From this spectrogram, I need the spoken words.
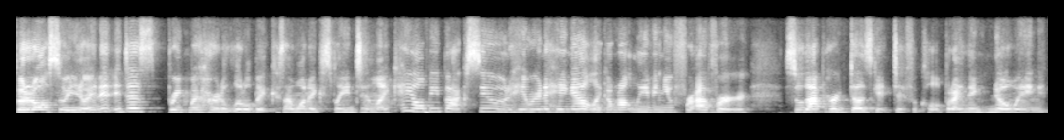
But it also, you know, and it, it does break my heart a little bit because I want to explain to him, like, hey, I'll be back soon. Hey, we're going to hang out. Like, I'm not leaving you forever. So that part does get difficult. But I think knowing,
